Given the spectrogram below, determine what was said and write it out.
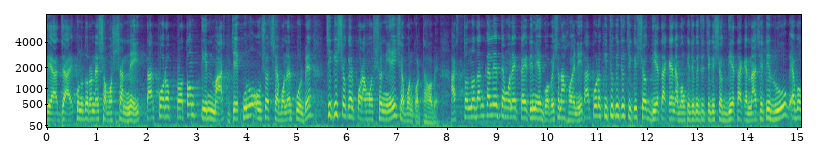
দেয়া যায়, কোনো ধরনের সমস্যা নেই। তারপরও প্রথম তিন মাস যে কোনো ঔষধ সেবনের পূর্বে চিকিৎসকের পরামর্শ নিয়েই সেবন করতে হবে। আর স্তন্যদানকালে তেমন একটা এটি নিয়ে গবেষণা হয়নি। তারপরও কিছু কিছু চিকিৎসক দিয়ে থাকেন এবং কিছু কিছু চিকিৎসক দিয়ে থাকেন না। সেটি রোগ এবং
